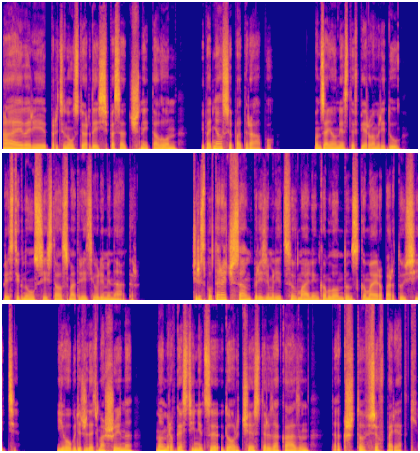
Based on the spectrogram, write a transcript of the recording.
Айвори протянул стюардессе посадочный талон и поднялся по трапу. Он занял место в первом ряду, пристегнулся и стал смотреть в иллюминатор. Через полтора часа он приземлится в маленьком лондонском аэропорту Сити. Его будет ждать машина, номер в гостинице «Дорчестер» заказан, так что все в порядке.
